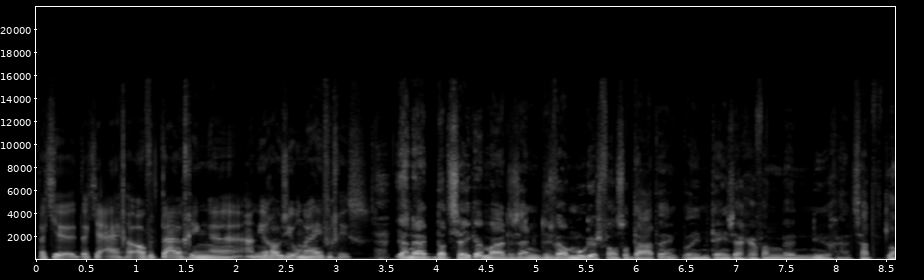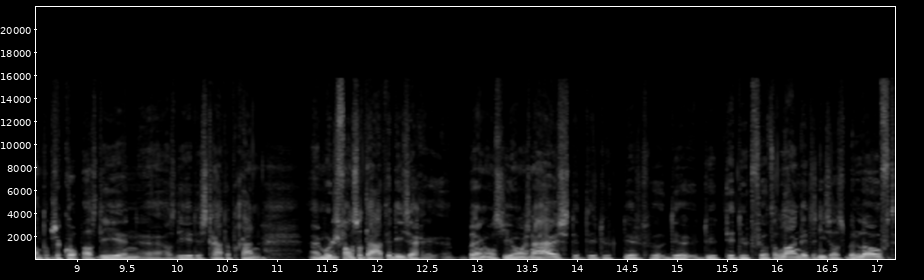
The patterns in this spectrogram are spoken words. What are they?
dat je, dat je eigen overtuiging uh, aan erosie onderhevig is. Ja, nou, dat zeker. Maar er zijn dus wel moeders van soldaten. Ik wil je meteen zeggen van uh, nu staat het land op zijn kop als die, uh, als die de straat op gaan. Uh, moeders van soldaten die zeggen: breng onze jongens naar huis. Dit, dit, dit, dit, duurt veel te lang. Dit is niet zoals beloofd.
